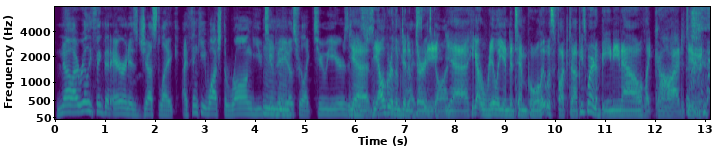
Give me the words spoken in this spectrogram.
no, I really think that Eren is just like I think he watched the wrong YouTube Mhm. videos for like two years. and Yeah, the algorithm did him dirty. It's gone. Yeah, he got really into Tim Pool. It was fucked up. He's wearing a beanie now. Like, God, dude.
